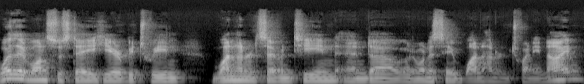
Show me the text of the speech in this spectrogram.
whether it wants to stay here between 117 and uh, I want to say 129,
